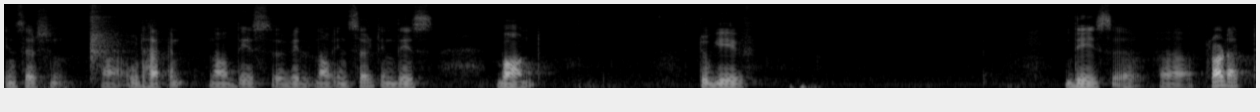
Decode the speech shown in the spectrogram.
insertion uh, would happen. Now, this will now insert in this bond to give this uh, uh, product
